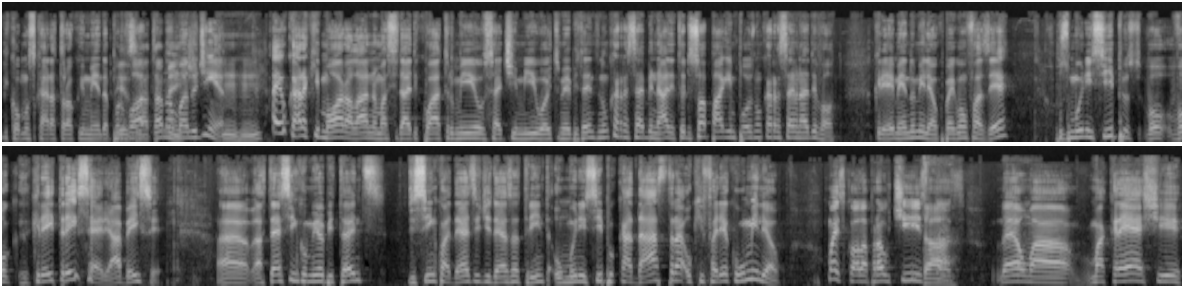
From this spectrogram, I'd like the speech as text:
E como os caras trocam emenda por voto, não Exatamente. manda o dinheiro. Uhum. Aí o cara que mora lá numa cidade de 4 mil, 7 mil, 8 mil habitantes, nunca recebe nada. Então ele só paga imposto, nunca recebe nada de volta. Criei emenda do milhão. Como é que vão fazer? Os municípios, vou, vou- criei três séries, A, B e C. Ah, até 5 mil habitantes, de 5 a 10 e de 10 a 30. O município cadastra o que faria com um milhão. Uma escola para autistas, né, uma, uma creche.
